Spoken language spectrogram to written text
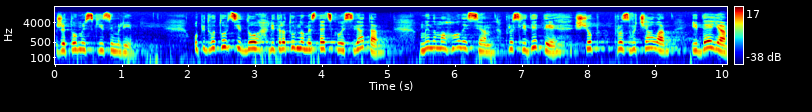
Житомирській землі. У підготовці до літературно-мистецького свята ми намагалися прослідити, щоб прозвучала ідея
